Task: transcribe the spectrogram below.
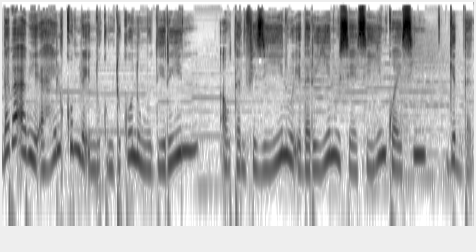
ده بقى بيأهلكم لأنكم تكونوا مديرين أو تنفيذيين وإداريين وسياسيين كويسين جدا.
